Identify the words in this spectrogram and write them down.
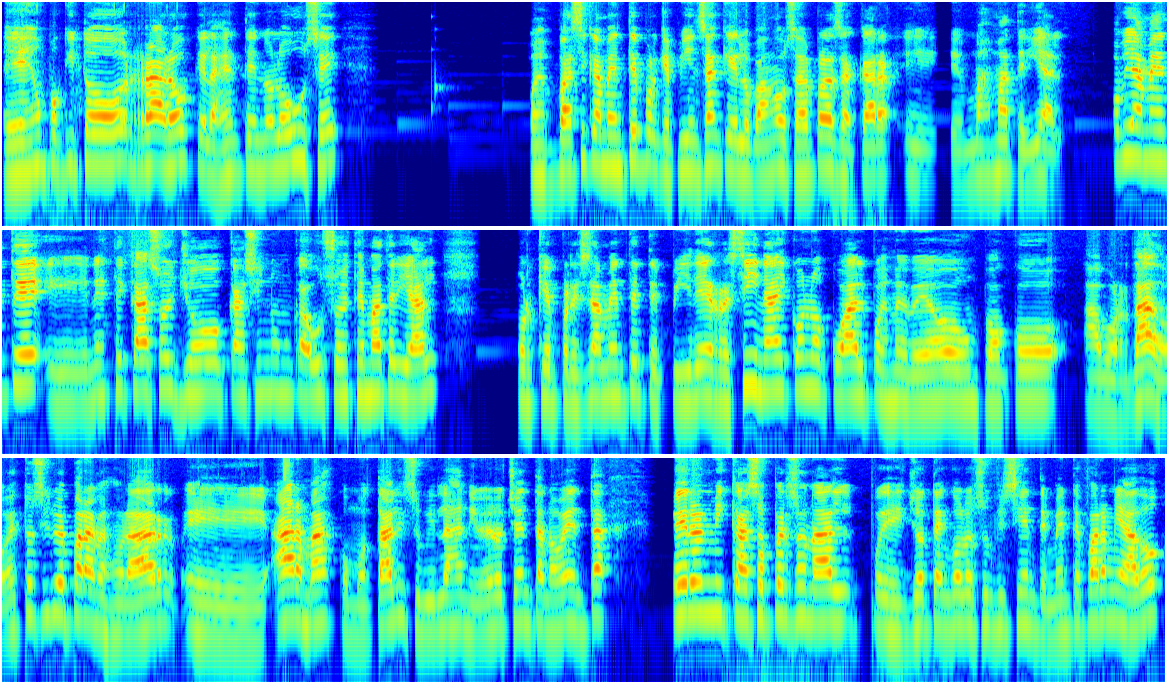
es un poquito raro que la gente no lo use. Pues básicamente porque piensan que lo van a usar para sacar eh, más material. Obviamente eh, en este caso yo casi nunca uso este material porque precisamente te pide resina y con lo cual pues me veo un poco abordado. Esto sirve para mejorar eh, armas como tal y subirlas a nivel 80-90. Pero en mi caso personal pues yo tengo lo suficientemente farmeado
